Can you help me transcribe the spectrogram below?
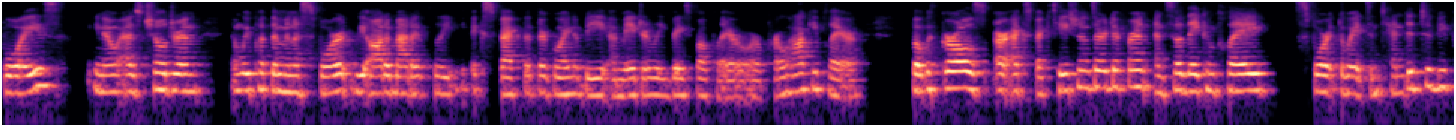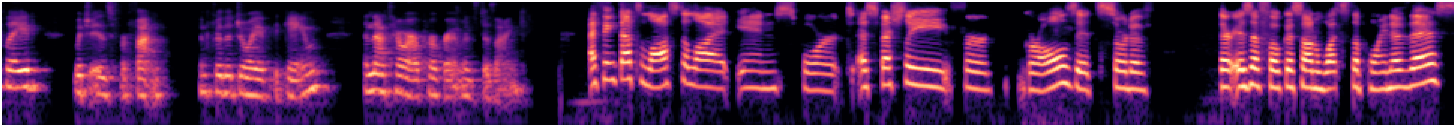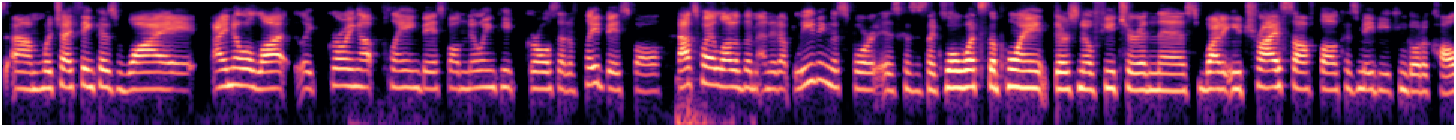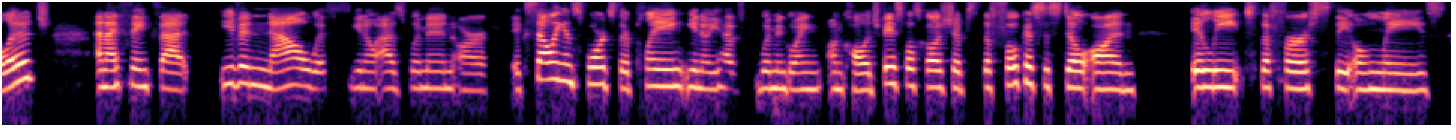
boys you know as children and we put them in a sport we automatically expect that they're going to be a major league baseball player or a pro hockey player but with girls our expectations are different and so they can play sport the way it's intended to be played which is for fun and for the joy of the game. And that's how our program is designed. I think that's lost a lot in sport, especially for girls. It's sort of there is a focus on what's the point of this, um, which I think is why I know a lot, like growing up playing baseball, knowing pe- girls that have played baseball. That's why a lot of them ended up leaving the sport, is because it's like, well, what's the point? There's no future in this. Why don't you try softball? Because maybe you can go to college. And I think that even now, with, you know, as women are excelling in sports, they're playing, you know, you have women going on college baseball scholarships, the focus is still on elite, the first, the onlys,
